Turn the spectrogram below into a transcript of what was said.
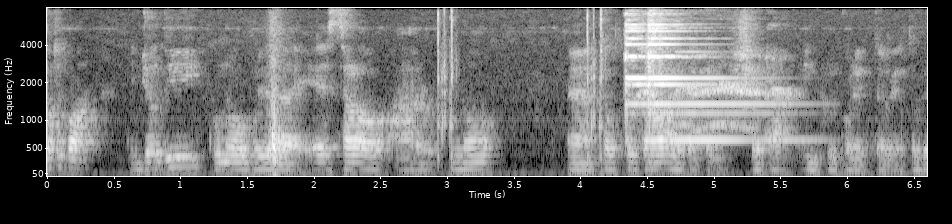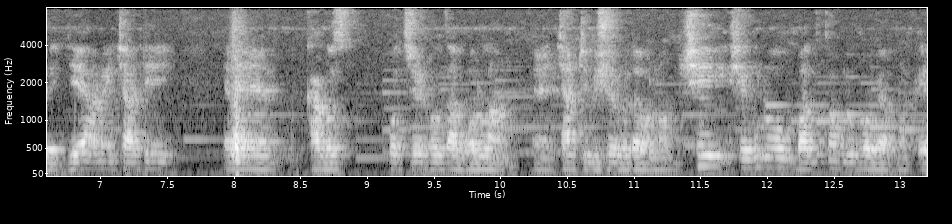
অথবা যদি কোনো উপজেলায় এছাড়াও আর কোনো তথ্য চাওয়া হয়ে থাকে সেটা ইনক্লুড করে দিতে হবে। তবে যে আমি চারটি কাগজপত্রের কথা বললাম চারটি বিষয়ের কথা বললাম, সেই, সেগুলো বাধ্যতামূলকভাবে আপনাকে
